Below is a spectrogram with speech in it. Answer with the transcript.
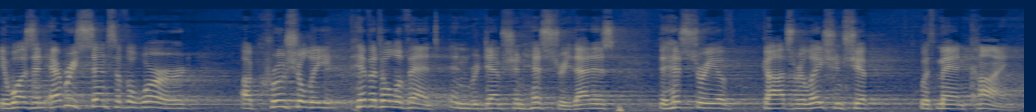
It was, in every sense of the word, a crucially pivotal event in redemption history. That is, the history of God's relationship with mankind.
